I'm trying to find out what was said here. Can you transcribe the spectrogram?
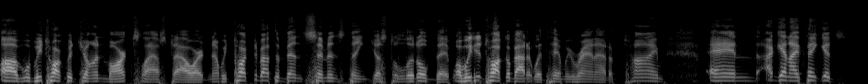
uh, when we talked with Jon Marks last hour. Now we talked about the Ben Simmons thing just a little bit. Well, we didn't talk about it with him. We ran out of time. And again, I think it's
